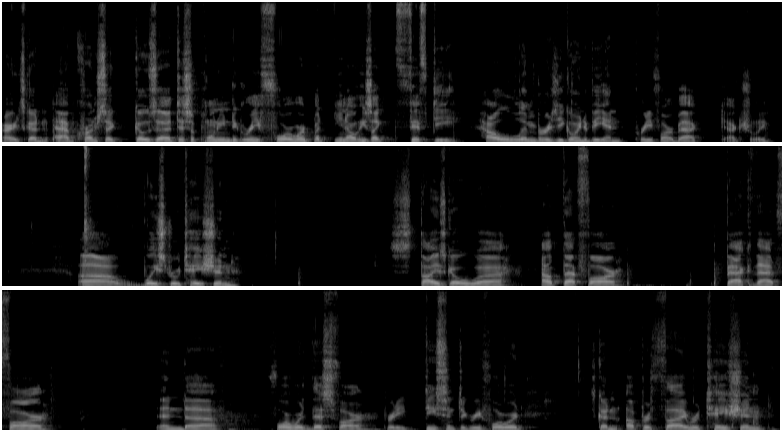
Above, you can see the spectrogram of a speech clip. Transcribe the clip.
All right, he's got an ab crunch that goes a disappointing degree forward, but you know he's like 50 how limber is he going to be? And pretty far back, actually. Uh, waist rotation. Thighs go uh, out that far, back that far, and uh, forward this far. Pretty decent degree forward. It's got an upper thigh rotation,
